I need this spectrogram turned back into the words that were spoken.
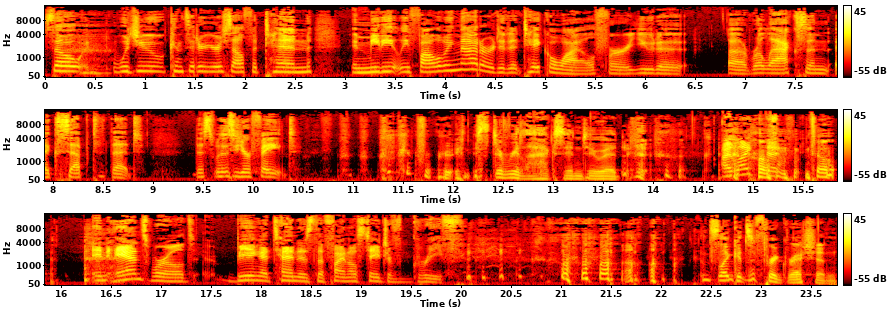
So, would you consider yourself a 10 immediately following that, or did it take a while for you to uh, relax and accept that this was your fate? just to relax into it. I like that no. in Ann's world, being a 10 is the final stage of grief. It's like it's a progression.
